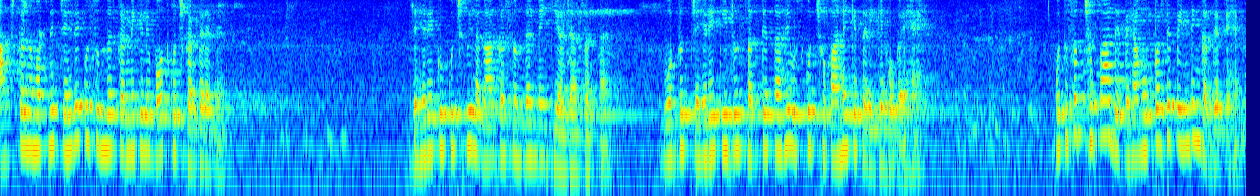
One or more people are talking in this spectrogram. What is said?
आजकल हम अपने चेहरे को सुंदर करने के लिए बहुत कुछ करते रहते हैं। चेहरे को कुछ भी लगाकर सुंदर नहीं किया जा सकता है। वो तो चेहरे की जो सत्यता है, उसको छुपाने के तरीके हो गए हैं। वो तो सब छुपा देते हैं, हम ऊपर से पेंटिंग कर देते हैं।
